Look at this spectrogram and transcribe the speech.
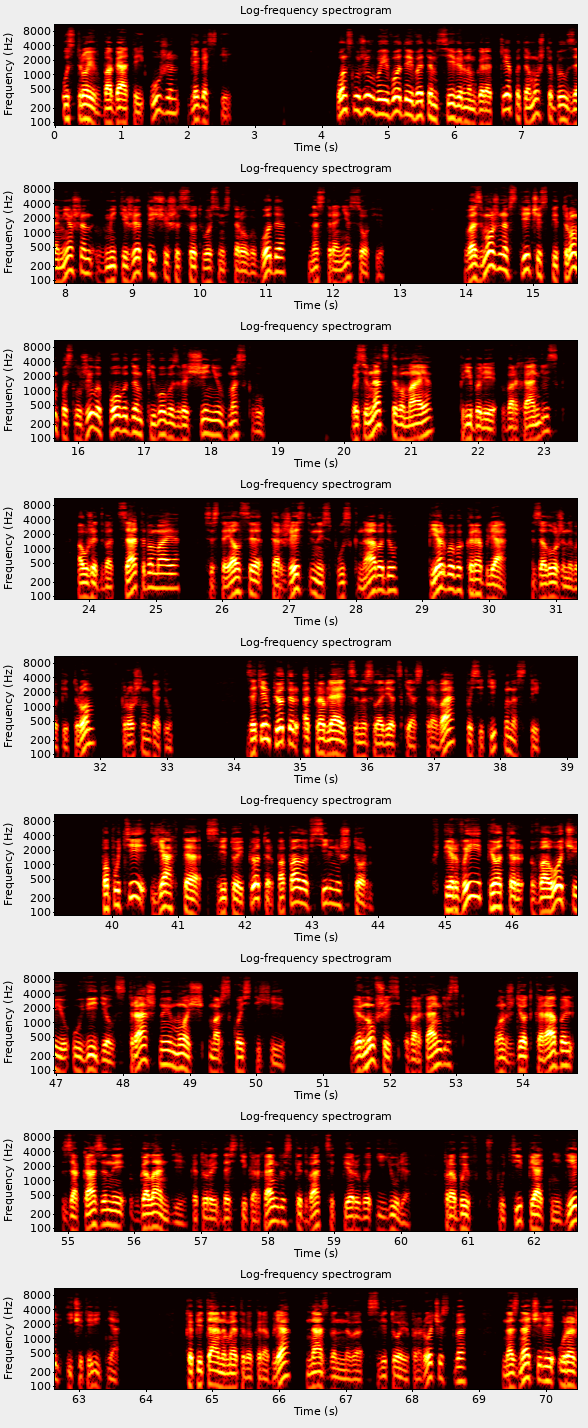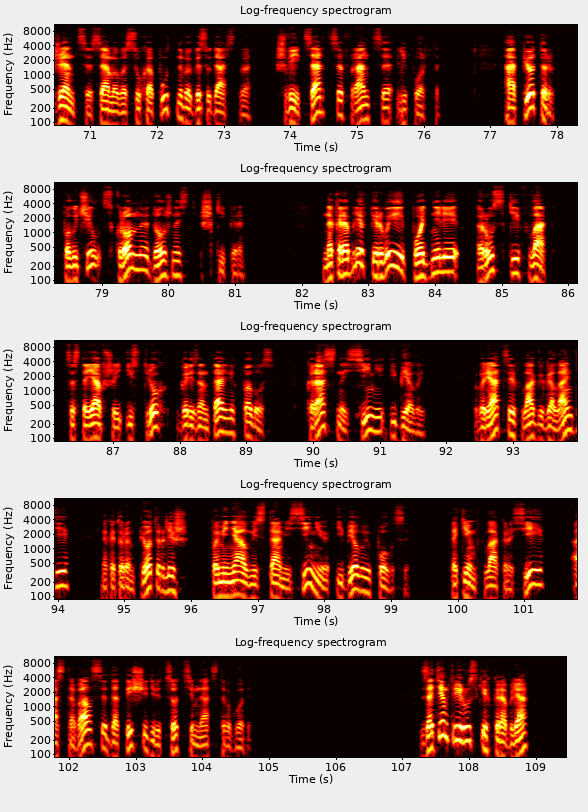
устроив богатый ужин для гостей. Он служил воеводой в этом северном городке, потому что был замешан в мятеже 1682 года на стороне Софьи. Возможно, встреча с Петром послужила поводом к его возвращению в Москву. 18 мая прибыли в Архангельск, а уже 20 мая состоялся торжественный спуск на воду первого корабля, заложенного Петром в прошлом году. Затем Петр отправляется на Соловецкие острова посетить монастырь. По пути яхта «Святой Петр» попала в сильный шторм. Впервые Петр воочию увидел страшную мощь морской стихии. Вернувшись в Архангельск, он ждет корабль, заказанный в Голландии, который достиг Архангельска 21 июля, пробыв в пути пять недель и четыре дня. Капитаном этого корабля, названного Святое Пророчество, назначили уроженца самого сухопутного государства, швейцарца Франца Лефорта. А Петр получил скромную должность шкипера. На корабле впервые подняли русский флаг, состоявший из трех горизонтальных полос – красной, синей и белой. Вариации флага Голландии – на котором Петр лишь поменял местами синюю и белую полосы. Таким флаг России оставался до 1917 года. Затем три русских корабля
